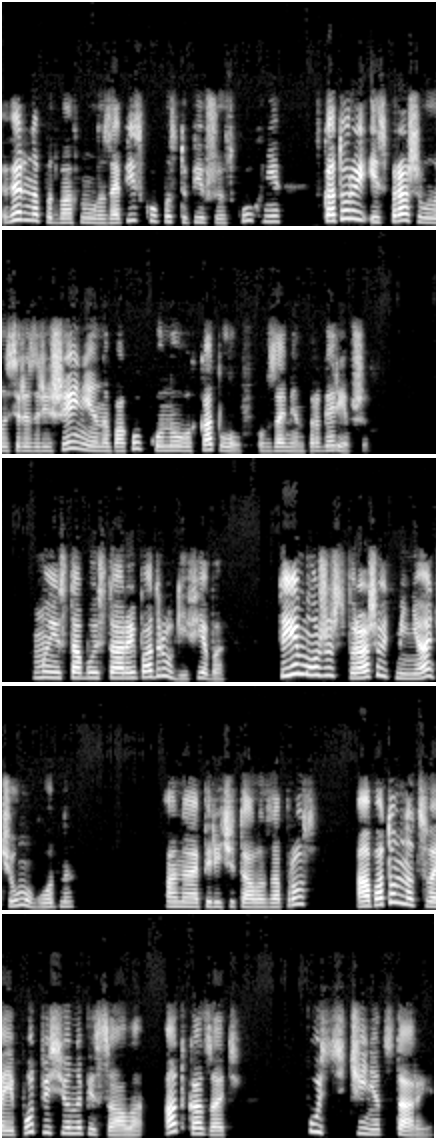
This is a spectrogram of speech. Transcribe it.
Верна подмахнула записку, поступившую с кухни, в которой и спрашивалось разрешение на покупку новых котлов взамен прогоревших. «Мы с тобой старые подруги, Феба. Ты можешь спрашивать меня о чем угодно. Она перечитала запрос, а потом над своей подписью написала «Отказать». Пусть чинят старые.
